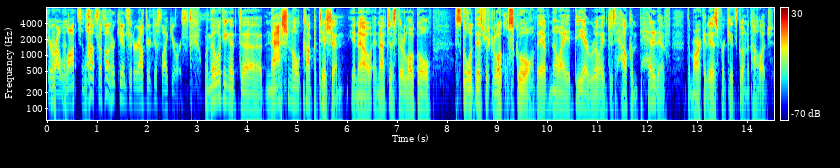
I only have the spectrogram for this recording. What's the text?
there are lots and lots of other kids that are out there just like yours. When they're looking at uh, national competition, you know, and not just their local school district or local school, they have no idea really just how competitive the market is for kids going to college.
